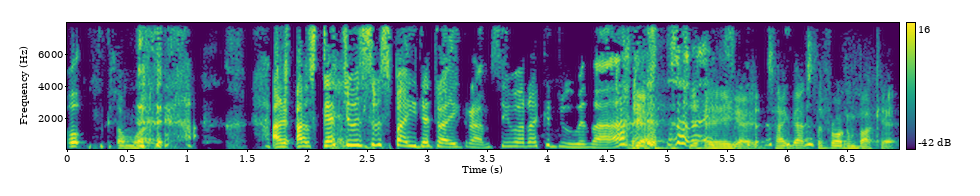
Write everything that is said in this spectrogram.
Oh. somewhere. I, I'll get doing some spider diagrams. See what I can do with that. yeah, there you go. Take that to the frog and bucket.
